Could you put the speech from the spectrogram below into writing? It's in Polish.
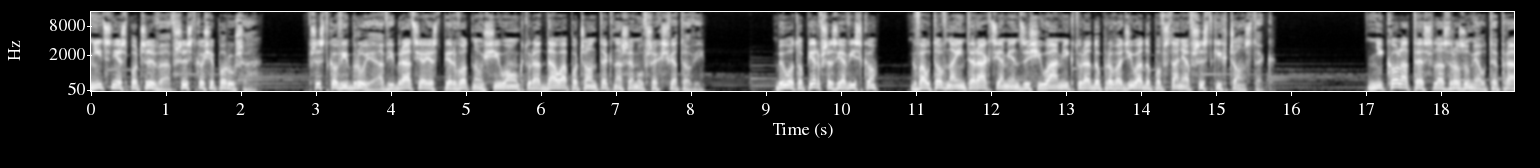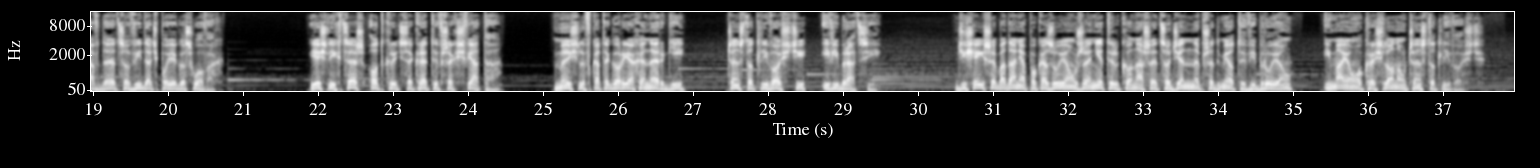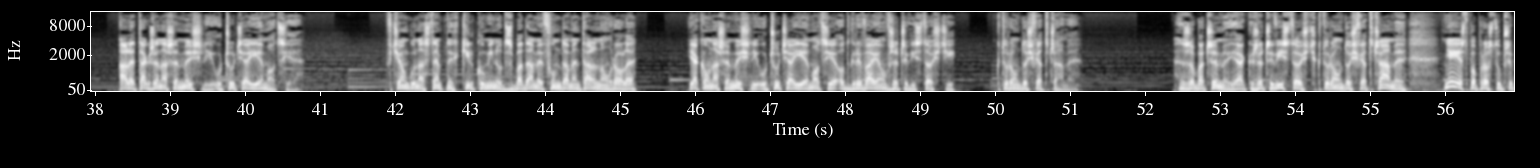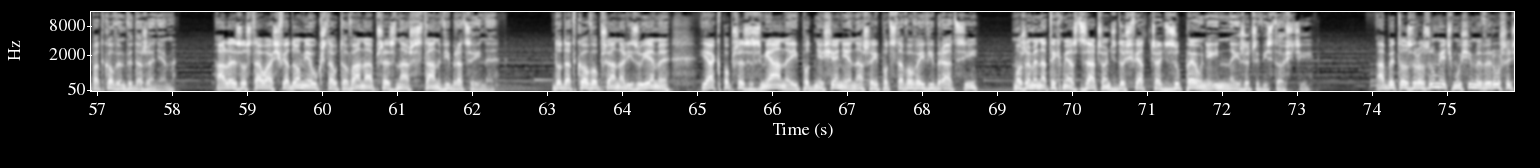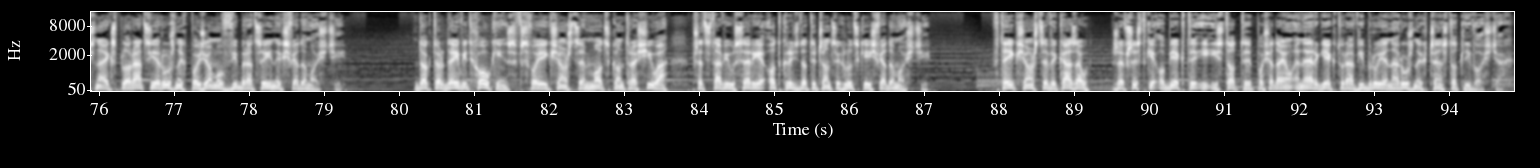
Nic nie spoczywa, wszystko się porusza. Wszystko wibruje, a wibracja jest pierwotną siłą, która dała początek naszemu wszechświatowi. Było to pierwsze zjawisko, gwałtowna interakcja między siłami, która doprowadziła do powstania wszystkich cząstek. Nikola Tesla zrozumiał tę prawdę, co widać po jego słowach. Jeśli chcesz odkryć sekrety wszechświata, myśl w kategoriach energii, częstotliwości i wibracji. Dzisiejsze badania pokazują, że nie tylko nasze codzienne przedmioty wibrują i mają określoną częstotliwość, ale także nasze myśli, uczucia i emocje. W ciągu następnych kilku minut zbadamy fundamentalną rolę, jaką nasze myśli, uczucia i emocje odgrywają w rzeczywistości, którą doświadczamy. Zobaczymy, jak rzeczywistość, którą doświadczamy, nie jest po prostu przypadkowym wydarzeniem, ale została świadomie ukształtowana przez nasz stan wibracyjny. Dodatkowo przeanalizujemy, jak poprzez zmianę i podniesienie naszej podstawowej wibracji możemy natychmiast zacząć doświadczać zupełnie innej rzeczywistości. Aby to zrozumieć, musimy wyruszyć na eksplorację różnych poziomów wibracyjnych świadomości. Dr David Hawkins w swojej książce Moc kontra siła przedstawił serię odkryć dotyczących ludzkiej świadomości. W tej książce wykazał, że wszystkie obiekty i istoty posiadają energię, która wibruje na różnych częstotliwościach.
